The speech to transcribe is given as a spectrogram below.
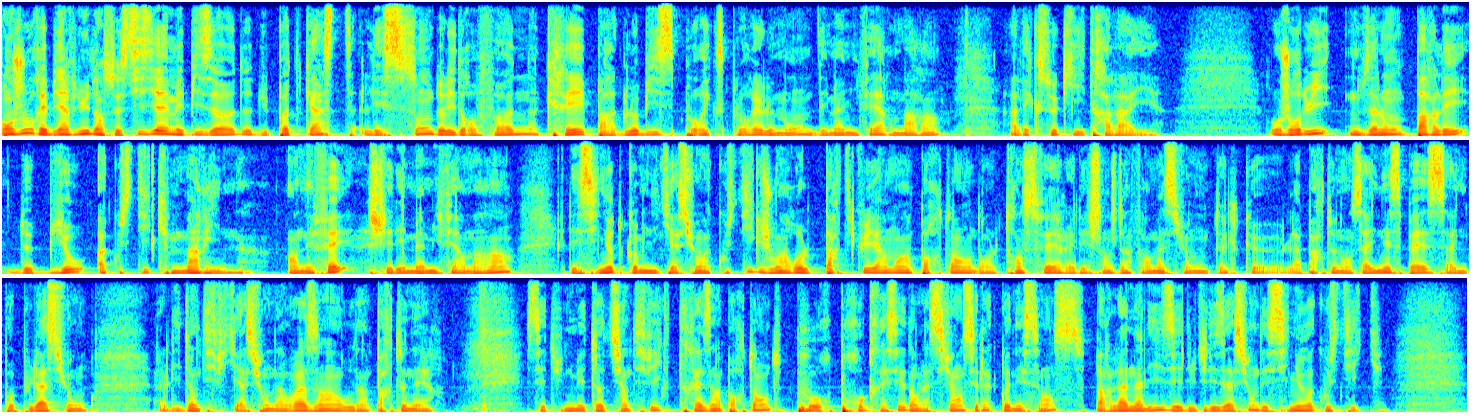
Bonjour et bienvenue dans ce sixième épisode du podcast Les sons de l'hydrophone, créé par Globis pour explorer le monde des mammifères marins avec ceux qui y travaillent. Aujourd'hui, nous allons parler de bioacoustique marine. En effet, chez les mammifères marins, les signaux de communication acoustique jouent un rôle particulièrement important dans le transfert et l'échange d'informations telles que l'appartenance à une espèce, à une population, l'identification d'un voisin ou d'un partenaire. C'est une méthode scientifique très importante pour progresser dans la science et la connaissance par l'analyse et l'utilisation des signaux acoustiques.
